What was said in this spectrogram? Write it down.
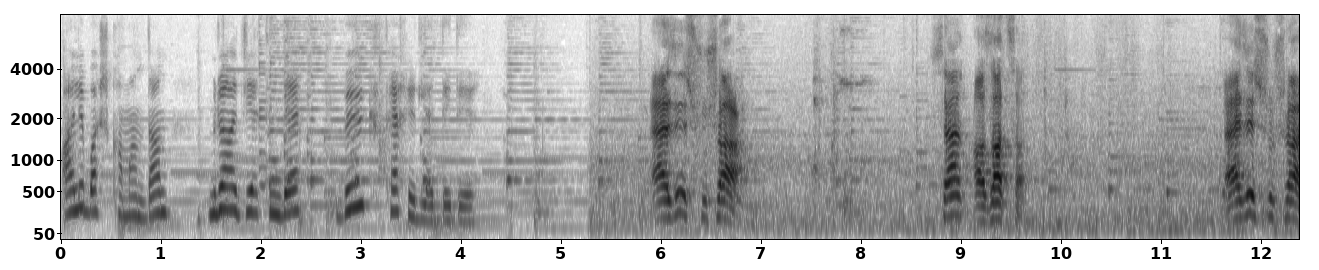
Ali Baş Komandan müraciətində böyük fəxrlə dedi: Əziz Şuşa, sən azadsan. Əziz Şuşa,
